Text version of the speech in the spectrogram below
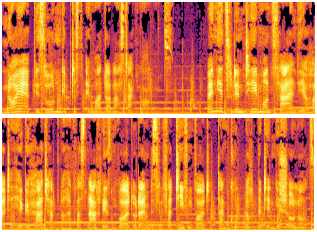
Neue Episoden gibt es immer Donnerstagmorgens. Wenn ihr zu den Themen und Zahlen, die ihr heute hier gehört habt, noch etwas nachlesen wollt oder ein bisschen vertiefen wollt, dann guckt doch bitte in die Show Notes,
